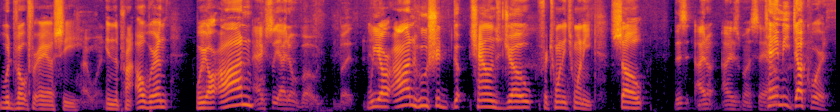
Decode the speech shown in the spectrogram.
would vote for AOC I wouldn't. in the prime. Oh, we're in. We are on. Actually, I don't vote, but We are on. Who should go, challenge Joe for 2020? So, this I don't. I just want to say, Tammy Duckworth.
